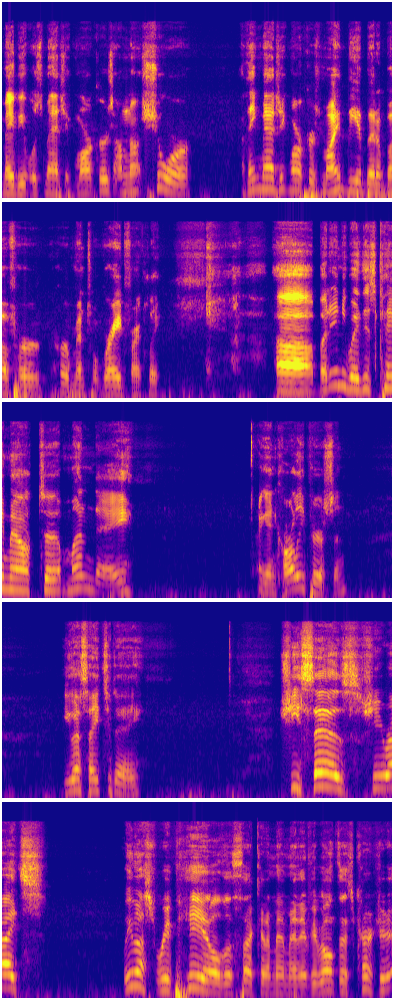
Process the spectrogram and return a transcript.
Maybe it was magic markers. I'm not sure. I think magic markers might be a bit above her her mental grade, frankly. Uh, but anyway, this came out uh, Monday. Again, Carli Pierson, USA Today. She says, she writes, we must repeal the Second Amendment if you want this country to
